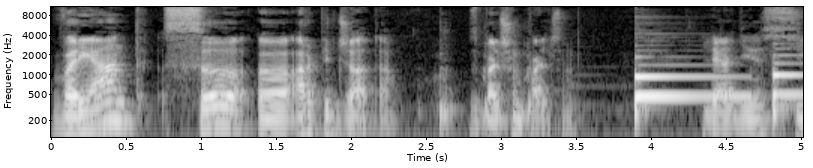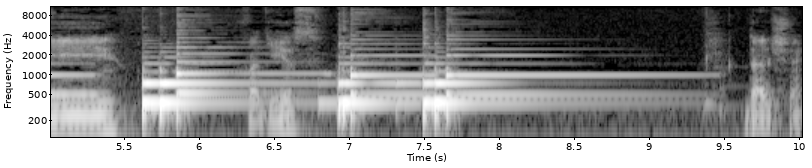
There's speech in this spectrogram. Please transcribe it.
вариант с э, арпеджиато, с большим пальцем. Ля диез, си, фа диез. Дальше.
